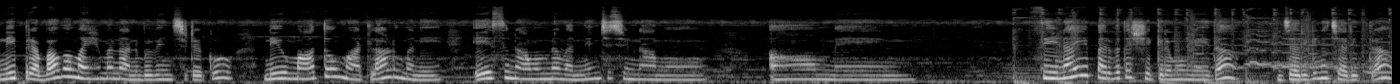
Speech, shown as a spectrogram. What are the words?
నీ ప్రభావ మహిమను అనుభవించుటకు నీవు మాతో మాట్లాడుమని ఏసునామంన వందించుచున్నాము. ఆమెన్. సీనాయి పర్వత శిఖరము మీద జరిగిన చరిత్ర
